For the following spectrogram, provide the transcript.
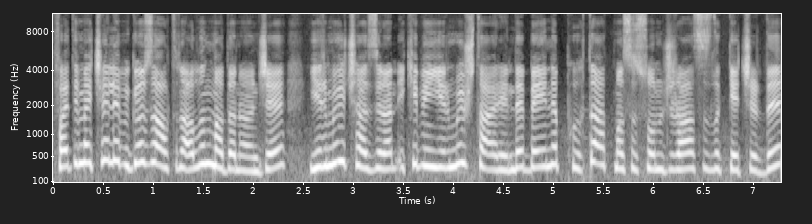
Fadime Çelebi gözaltına alınmadan önce 23 Haziran 2023 tarihinde beyne pıhtı atması sonucu rahatsızlık geçirdi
